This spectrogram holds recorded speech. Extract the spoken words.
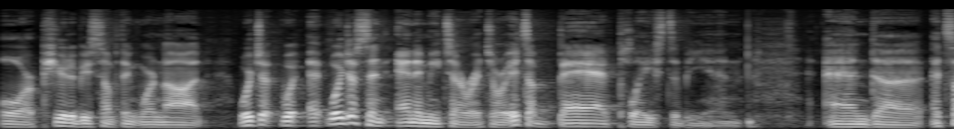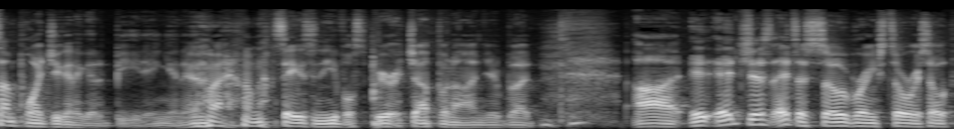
or appear to be something we're not, we're just, we're just in enemy territory. It's a bad place to be in. And uh, at some point, you're going to get a beating. You know, I'm not saying it's an evil spirit jumping on you, but uh, it, it's just it's a sobering story. So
